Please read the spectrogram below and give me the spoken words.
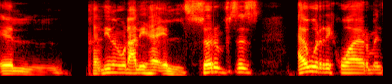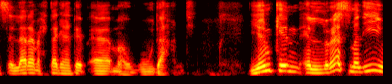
ال... خلينا نقول عليها ال services أو ال requirements اللي أنا محتاجها تبقى موجودة عندي. يمكن الرسمة دي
